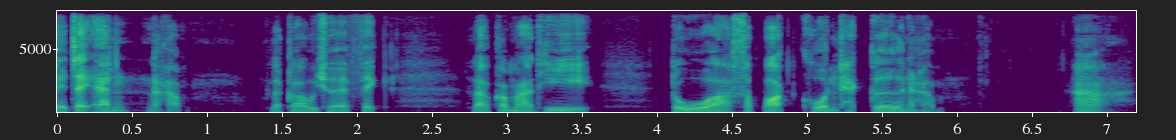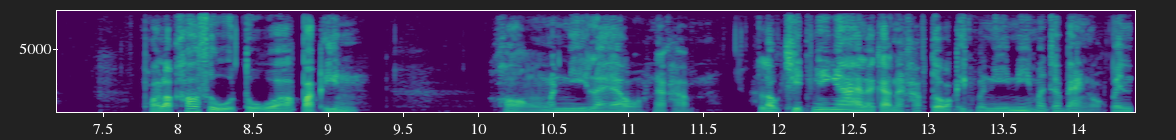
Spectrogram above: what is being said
Red Giant นะครับ แล้วก็ Visual Effect แล้วก็มาที่ตัว Spot Cone Tagger นะครับอ่าพอเราเข้าสู่ตัวปลั๊กอินของวันนี้แล้วนะครับ เราคิดง่ายๆแล้วกันนะครับ ตัวปลั๊กอินวันนี้นี่มันจะแบ่งออกเป็น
